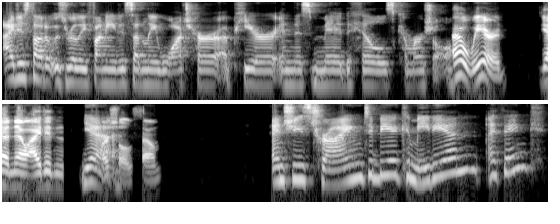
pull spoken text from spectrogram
I just thought it was really funny to suddenly watch her appear in this Mid Hills commercial. Oh, weird. Yeah, no, I didn't yeah, commercials. So and she's trying to be a comedian, I think.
